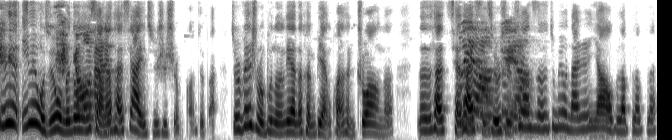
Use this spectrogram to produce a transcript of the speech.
因为因为我觉得我们都能想到他下一句是什么，对吧？就是为什么不能练得很扁宽、很壮呢？那他潜台词就是这样子就没有男人要，不啦不啦不啦。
